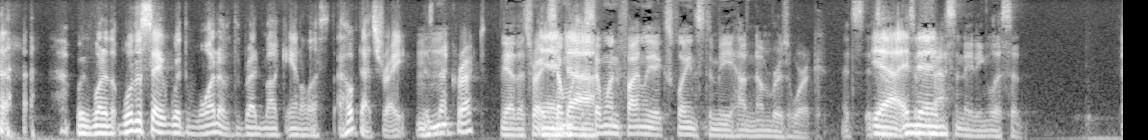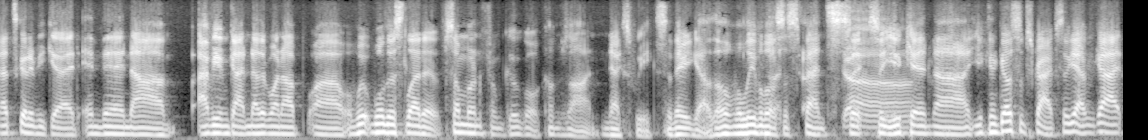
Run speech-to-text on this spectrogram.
with one of the we'll just say with one of the RedMonk analysts. I hope that's right. Mm-hmm. Isn't that mm-hmm. correct? Yeah, that's right. And, someone uh, someone finally explains to me how numbers work. It's, it's yeah, a, it's and a then, fascinating listen. That's going to be good. And then um, I've even got another one up. Uh, we'll, we'll, just let it. Someone from Google comes on next week. So there you go. We'll leave a little suspense so, so, you can uh, you can go subscribe. So yeah, we've got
